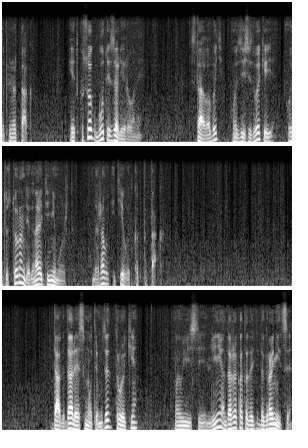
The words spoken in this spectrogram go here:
Например, так. И этот кусок будет изолированный. Стало быть, вот здесь из двойки в эту сторону диагональ идти не может. Должна быть идти вот как-то так. Так, далее смотрим. Из этой тройки мы увидели линию, даже как-то дойти до границы.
